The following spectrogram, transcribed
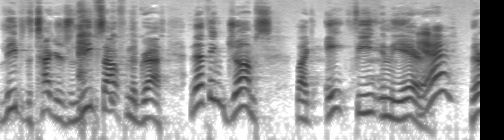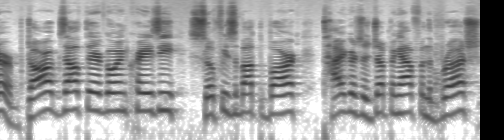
leaps the tiger just leaps out from the grass. And that thing jumps like eight feet in the air. Yeah. There are dogs out there going crazy. Sophie's about to bark. Tigers are jumping out from the brush,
